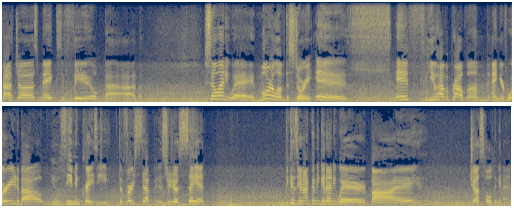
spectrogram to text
that just makes you feel bad. So, anyway, moral of the story is if you have a problem and you're worried about you seeming crazy, the first step is to just say it because you're not going to get anywhere by just holding it in.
